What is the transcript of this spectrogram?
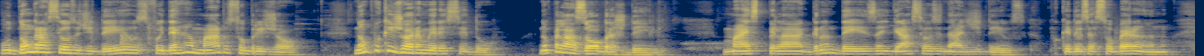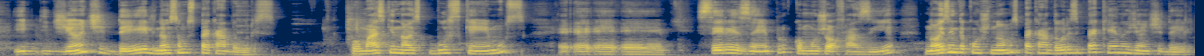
O dom gracioso de Deus foi derramado sobre Jó. Não porque Jó era merecedor, não pelas obras dele, mas pela grandeza e graciosidade de Deus, porque Deus é soberano e, e diante dele nós somos pecadores. Por mais que nós busquemos é, é, é, é, ser exemplo, como Jó fazia, nós ainda continuamos pecadores e pequenos diante dele.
